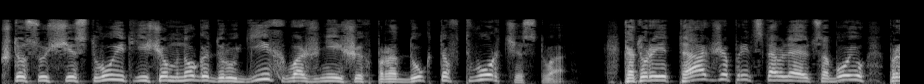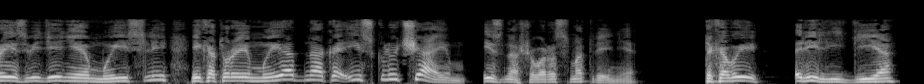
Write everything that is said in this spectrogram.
что существует еще много других важнейших продуктов творчества — которые также представляют собою произведения мысли и которые мы, однако, исключаем из нашего рассмотрения. Таковы религия,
